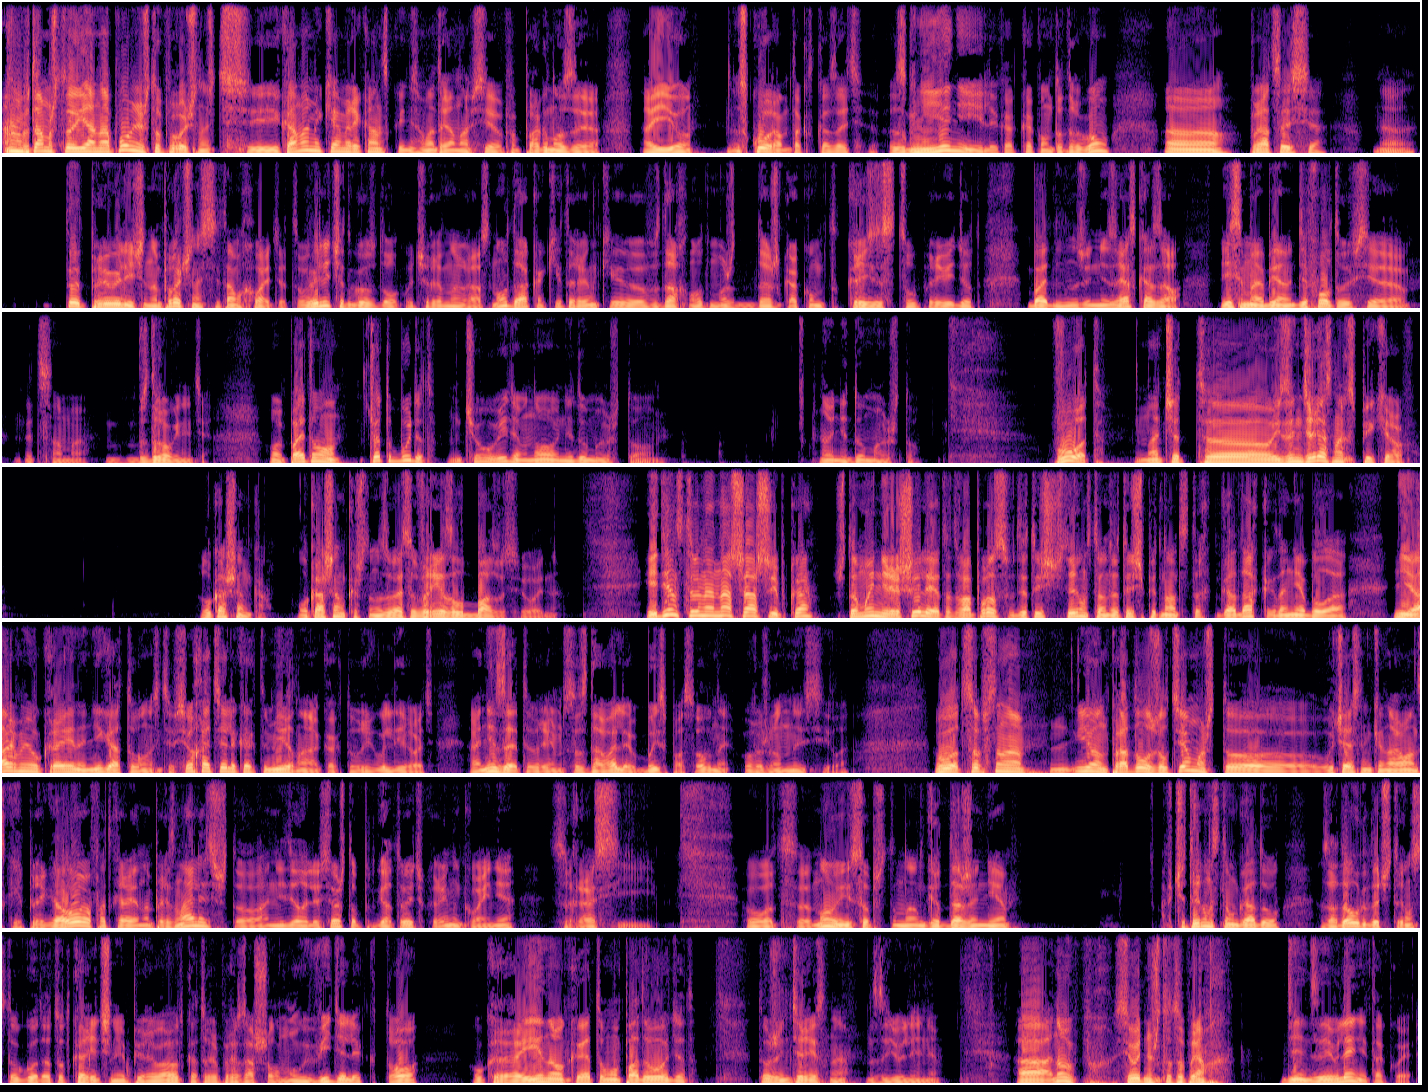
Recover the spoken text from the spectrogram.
Потому что я напомню, что прочность экономики американской, несмотря на все прогнозы о ее скором, так сказать, сгниении или как каком-то другом э, процессе, э, то это преувеличено. Прочности там хватит. Увеличит госдолг в очередной раз. Ну да, какие-то рынки вздохнут, может, даже к какому-то кризису приведет. Байден уже не зря сказал. Если мы объявим дефолт, вы все, это самое, вздрогнете. Вот, поэтому что-то будет, что увидим, но не думаю, что... Но не думаю, что... Вот, значит, э, из интересных спикеров – Лукашенко. Лукашенко, что называется, врезал базу сегодня. Единственная наша ошибка, что мы не решили этот вопрос в 2014-2015 годах, когда не было ни армии Украины, ни готовности. Все хотели как-то мирно как-то урегулировать. Они за это время создавали боеспособные вооруженные силы. Вот, собственно, и он продолжил тему, что участники нормандских переговоров откровенно признались, что они делали все, чтобы подготовить Украину к войне с Россией. Вот, ну и, собственно, он говорит, даже не в 2014 году, задолго до 2014 года, а тут коричневый переворот, который произошел. Мы увидели, кто Украину к этому подводит. Тоже интересное заявление. А, ну, сегодня что-то прям день заявлений такой.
